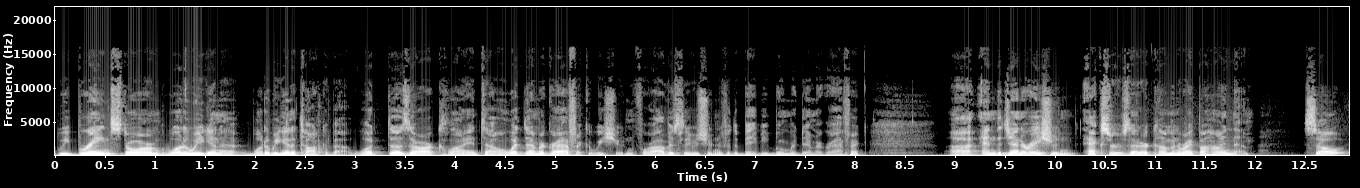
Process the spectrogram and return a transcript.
we brainstormed what are we gonna what are we gonna talk about? What does our clientele and what demographic are we shooting for? Obviously, we're shooting for the baby boomer demographic uh, and the generation Xers that are coming right behind them. So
